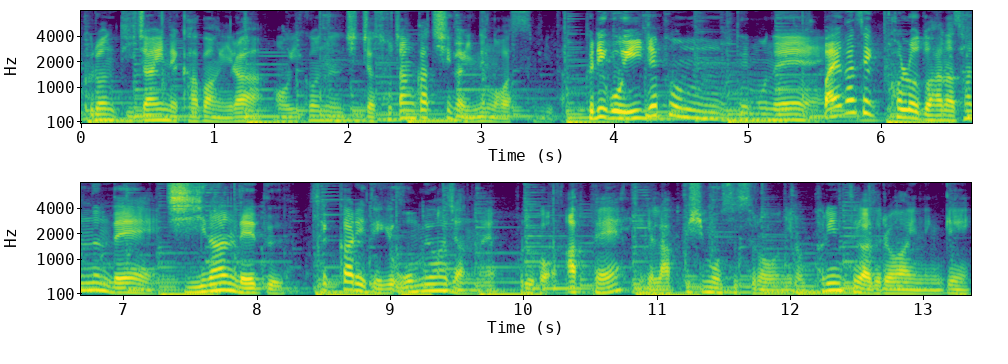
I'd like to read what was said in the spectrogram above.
그런 디자인의 가방이라 어, 이거는 진짜 소장 가치가 있는 것 같습니다 그리고 이 제품 때문에 빨간색 컬러도 하나 샀는데 진한 레드 색깔이 되게 오묘하지 않나요? 그리고 앞에 이게 라프시모스스러운 이런 프린트가 들어가 있는 게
